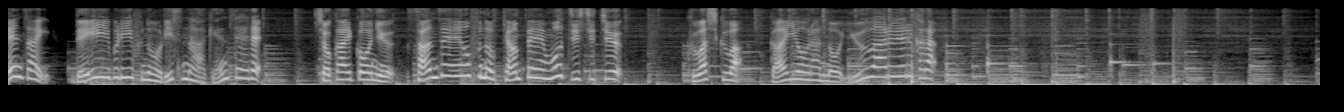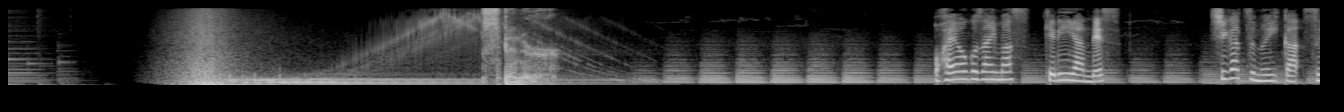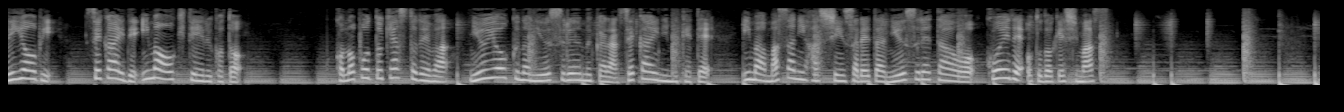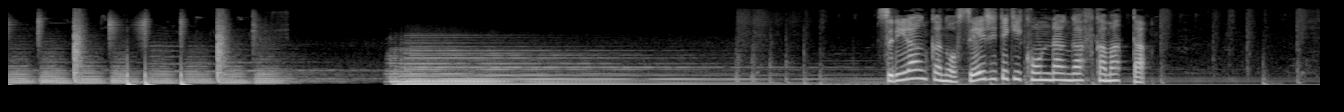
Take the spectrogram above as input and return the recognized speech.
現在デイリーブリーフのリスナー限定で初回購入3000円オフのキャンペーンを実施中。詳しくは概要欄の URL から。おはようございます。ケリーアンです。4月6日水曜日世界で今起きていることこのポッドキャストではニューヨークのニュースルームから世界に向けて今まさに発信されたニュースレターを声でお届けします。スリランカの政治的混乱が深まった。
